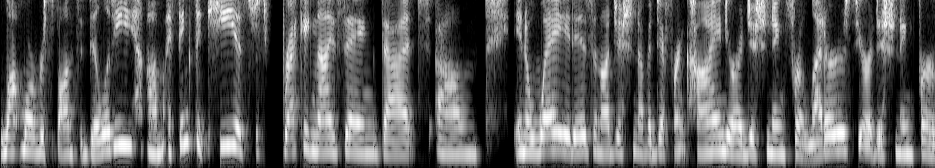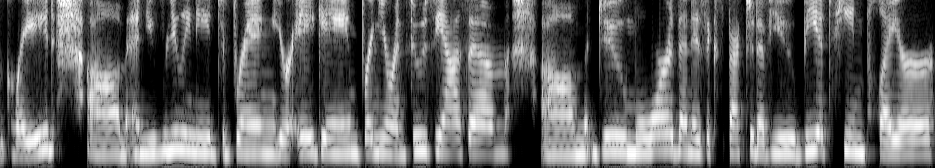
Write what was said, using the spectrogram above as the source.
a lot more responsibility. Um, I think the key is just recognizing that um, in a way it is an audition of a different kind. You're auditioning for letters, you're auditioning for a grade, um, and you really need to bring your A game, bring your enthusiasm, um, do more than is expected of you. Be a team player.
